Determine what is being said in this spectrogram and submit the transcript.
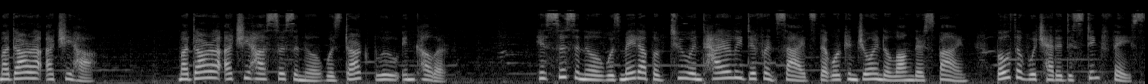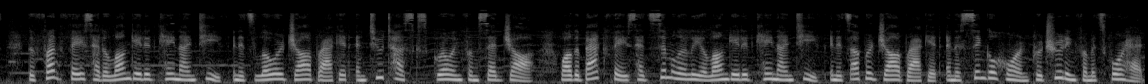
Madara Uchiha Madara Uchiha Susanoo was dark blue in color. His Susanoo was made up of two entirely different sides that were conjoined along their spine, both of which had a distinct face. The front face had elongated canine teeth in its lower jaw bracket and two tusks growing from said jaw, while the back face had similarly elongated canine teeth in its upper jaw bracket and a single horn protruding from its forehead.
